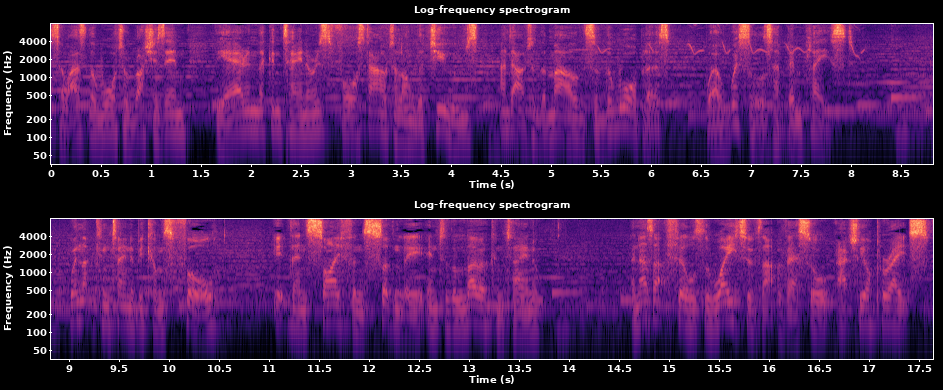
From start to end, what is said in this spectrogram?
So as the water rushes in, the air in the container is forced out along the tubes and out of the mouths of the warblers, where whistles have been placed. When that container becomes full, it then siphons suddenly into the lower container, and as that fills, the weight of that vessel actually operates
